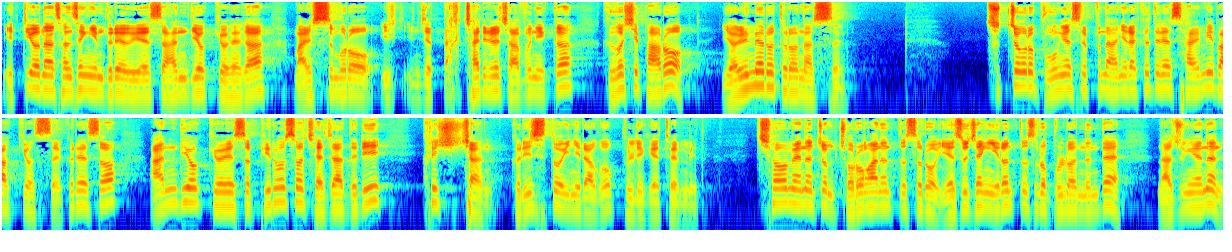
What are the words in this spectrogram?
이 뛰어난 선생님들에 의해서 안디옥 교회가 말씀으로 이제 딱 자리를 잡으니까 그것이 바로 열매로 드러났어요. 수적으로 부흥했을 뿐 아니라 그들의 삶이 바뀌었어요. 그래서 안디옥 교회에서 비로소 제자들이 크리스찬, 그리스도인이라고 불리게 됩니다. 처음에는 좀 조롱하는 뜻으로 예수쟁이 이런 뜻으로 불렀는데 나중에는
